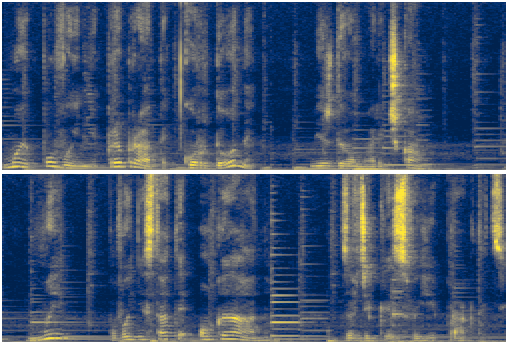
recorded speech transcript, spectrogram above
ми повинні прибрати кордони між двома річками. Ми повинні стати океаном завдяки своїй практиці,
